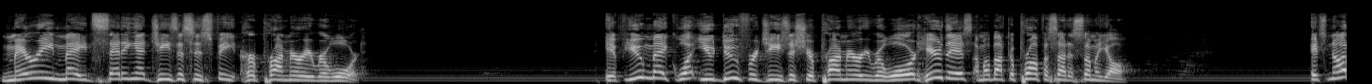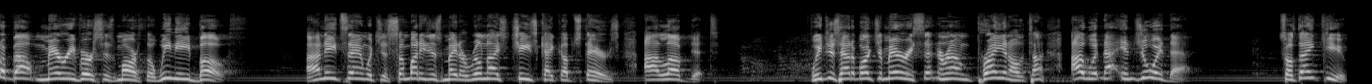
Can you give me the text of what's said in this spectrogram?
Mary made setting at Jesus' feet her primary reward. If you make what you do for Jesus your primary reward, hear this, I'm about to prophesy to some of y'all. It's not about Mary versus Martha. We need both. I need sandwiches. Somebody just made a real nice cheesecake upstairs. I loved it. We just had a bunch of Marys sitting around praying all the time, I would not enjoyed that. So thank you.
